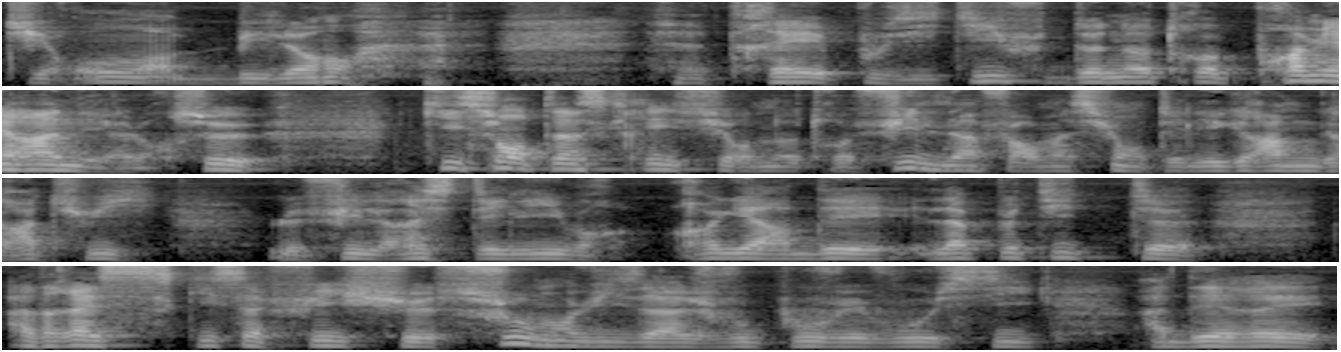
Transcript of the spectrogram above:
tirons un bilan très positif de notre première année. Alors ceux qui sont inscrits sur notre fil d'information Telegram gratuit, le fil Restez libre, regardez la petite adresse qui s'affiche sous mon visage. Vous pouvez vous aussi adhérer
